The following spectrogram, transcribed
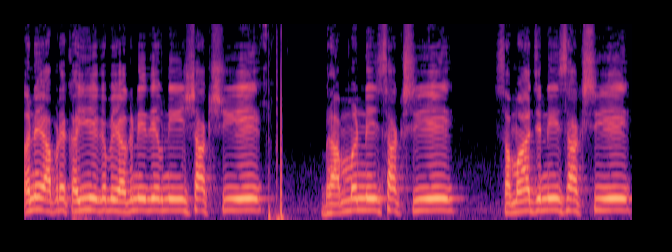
અને આપણે કહીએ કે ભાઈ અગ્નિદેવની સાક્ષીએ બ્રાહ્મણની સાક્ષીએ સમાજની સાક્ષીએ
